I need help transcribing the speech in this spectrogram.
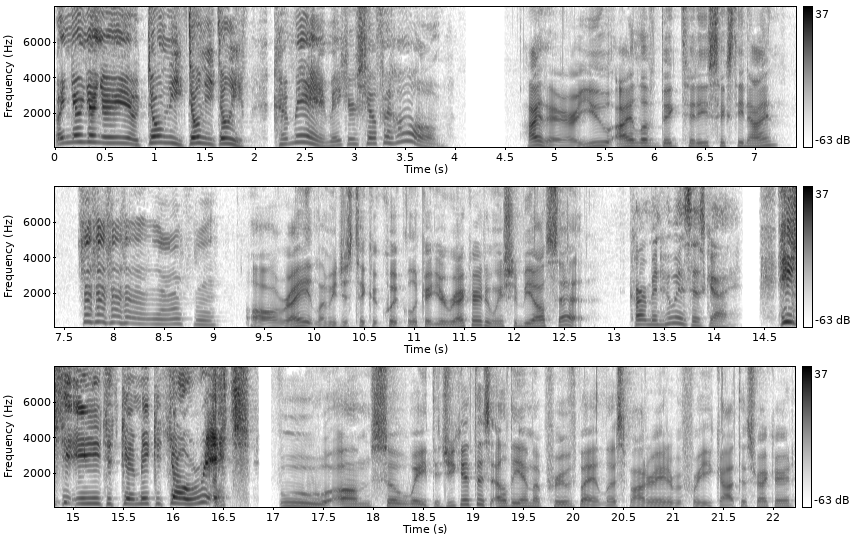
Oh, no, no, no, no, no. Don't leave, don't leave, don't leave. Come in, make yourself at home. Hi there. Are you I Love Big Titties 69? all right, let me just take a quick look at your record, and we should be all set. Cartman, who is this guy? He's the idiot that's gonna make us all rich. Ooh, um, so wait, did you get this LDM approved by a list moderator before you got this record?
